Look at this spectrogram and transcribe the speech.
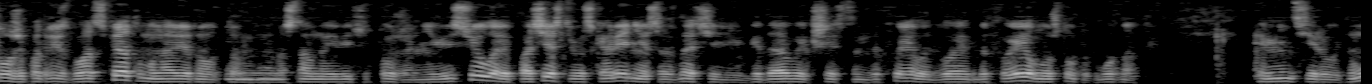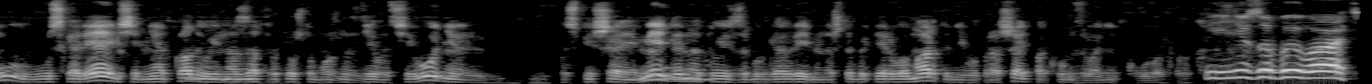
тоже по 325-му, наверное, вот там Мгм. основные вещи тоже не веселые. По части ускорения со сдачей годовых 6 НДФЛ и 2 НДФЛ, ну что тут можно комментировать? Ну, ускоряемся, не откладывая на Мгм. завтра то, что можно сделать сегодня, поспешая медленно, Мгм. то есть заблаговременно, чтобы 1 марта не вопрошать, по ком звонит колокол. И не забывать,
